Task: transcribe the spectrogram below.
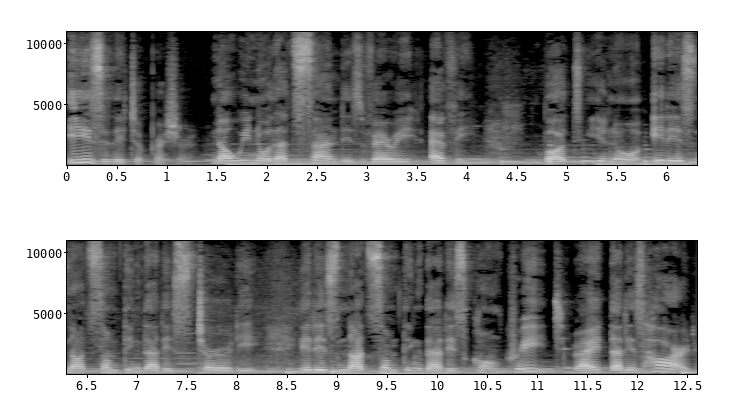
easily to pressure. Now we know that sand is very heavy, but you know, it is not something that is sturdy. It is not something that is concrete, right? That is hard.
